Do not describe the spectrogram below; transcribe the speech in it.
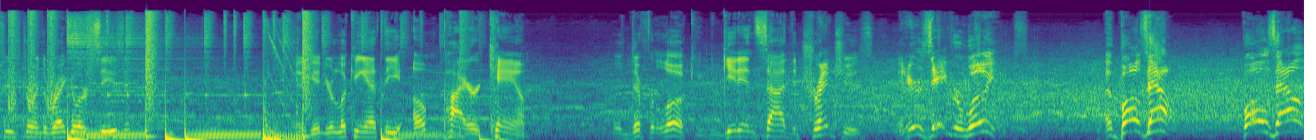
matches during the regular season. And again, you're looking at the umpire cam. A little different look. You can get inside the trenches. And here's Xavier Williams. And ball's out. Ball's out,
